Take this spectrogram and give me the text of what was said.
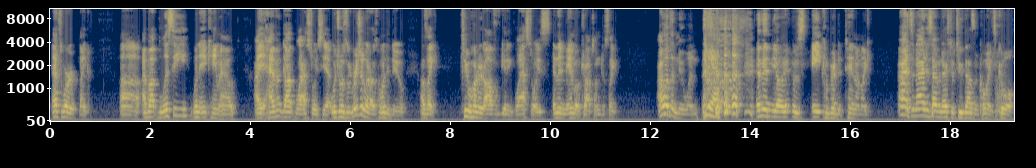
that's where like uh I bought Blissey when it came out. I haven't got Blastoise yet, which was originally what I was going to do. I was like two hundred off of getting Blastoise, and then Mambo drops. I'm just like, I want the new one. Yeah. and then you know it was eight compared to ten. I'm like, all right, so now I just have an extra two thousand coins. Cool.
